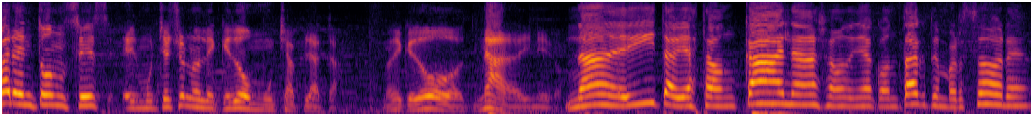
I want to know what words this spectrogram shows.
Para entonces, el muchacho no le quedó mucha plata. No le quedó nada de dinero. Nada de guita, había estado en cana, ya no tenía contacto, inversores.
